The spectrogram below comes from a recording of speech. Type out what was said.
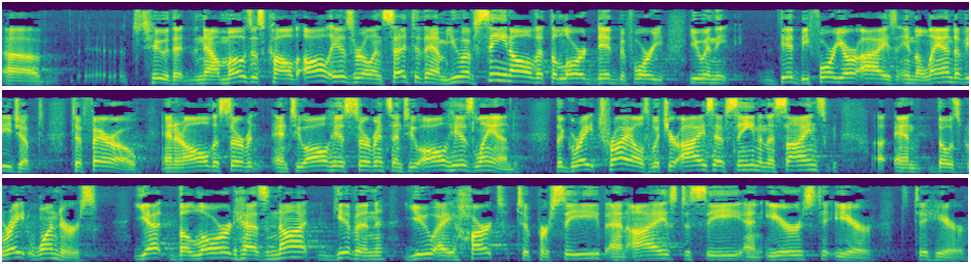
uh, 2 that now Moses called all Israel and said to them, You have seen all that the Lord did before you in the did before your eyes in the land of Egypt to Pharaoh and in all the servant and to all his servants and to all his land the great trials which your eyes have seen and the signs uh, and those great wonders yet the Lord has not given you a heart to perceive and eyes to see and ears to ear to hear.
